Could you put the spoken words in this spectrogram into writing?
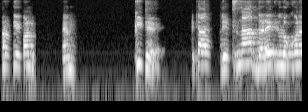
પણ એમ કી છે એટલે આ દેશના દરેક લોકોને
